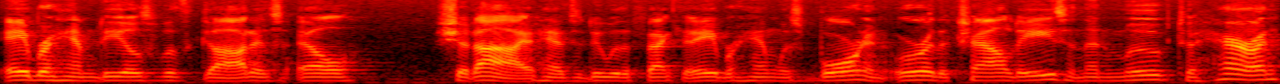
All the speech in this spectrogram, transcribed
Abraham deals with God as El Shaddai. It has to do with the fact that Abraham was born in Ur the Chaldees and then moved to Haran.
